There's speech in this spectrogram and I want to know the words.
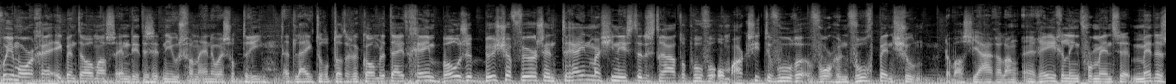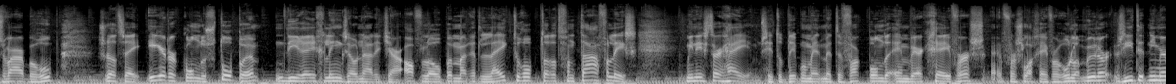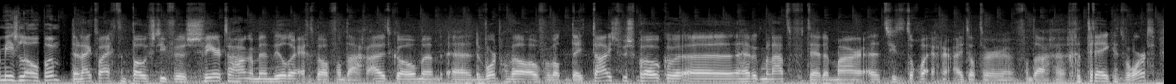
Goedemorgen, ik ben Thomas en dit is het nieuws van NOS op 3. Het lijkt erop dat er de komende tijd geen boze buschauffeurs en treinmachinisten de straat op hoeven om actie te voeren voor hun vroegpensioen. Er was jarenlang een regeling voor mensen met een zwaar beroep, zodat zij eerder konden stoppen. Die regeling zou na dit jaar aflopen, maar het lijkt erop dat het van tafel is. Minister Heijem zit op dit moment met de vakbonden en werkgevers. Verslaggever Roland Muller ziet het niet meer mislopen. Er lijkt wel echt een positieve sfeer te hangen. Men wil er echt wel vandaag uitkomen. Uh, er wordt nog wel over wat details besproken, uh, heb ik me laten vertellen. Maar het ziet er toch wel echt naar uit dat er vandaag getekend wordt.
